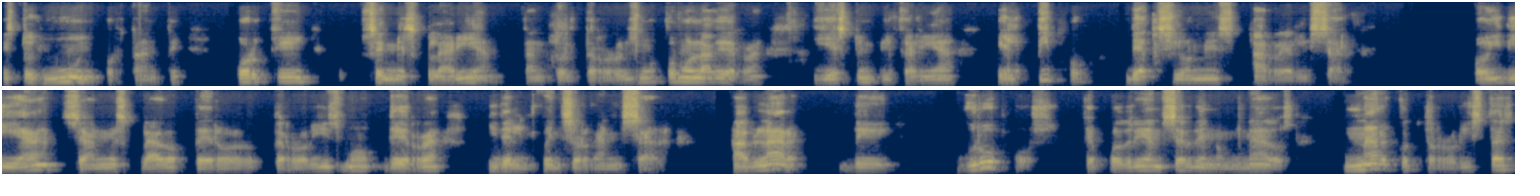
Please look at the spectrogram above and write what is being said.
Esto es muy importante porque se mezclarían tanto el terrorismo como la guerra y esto implicaría el tipo de acciones a realizar. Hoy día se han mezclado terrorismo, guerra y delincuencia organizada. Hablar de grupos que podrían ser denominados narcoterroristas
